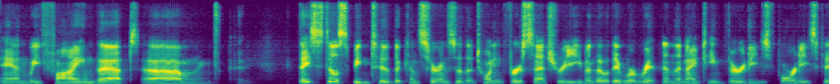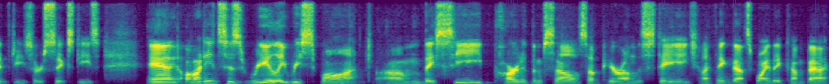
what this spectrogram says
and we find that um, they still speak to the concerns of the 21st century, even though they were written in the 1930s, 40s, 50s, or 60s. And audiences really respond. Um, they see part of themselves up here on the stage, and I think that's why they come back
